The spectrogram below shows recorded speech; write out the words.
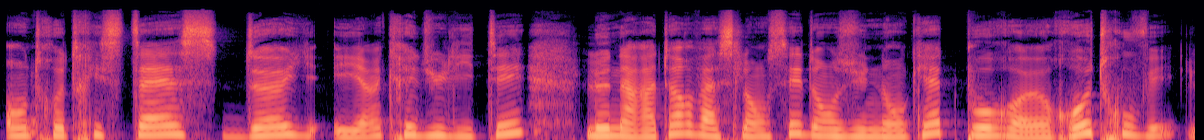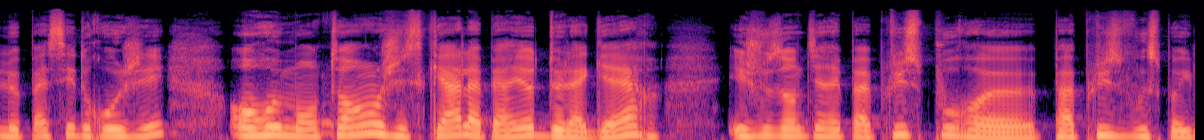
entre tristesse, deuil et incrédulité, le narrateur va se lancer dans une enquête pour euh, retrouver le passé de Roger en remontant jusqu'à la période de la guerre. Et je vous en dirai pas plus pour euh, pas plus vous spoiler.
